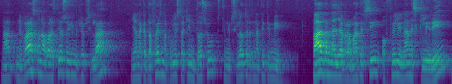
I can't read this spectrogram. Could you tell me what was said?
να ανεβάσει τον αγοραστή όσο γίνεται πιο ψηλά, για να καταφέρεις να πουλήσεις το ακίνητό σου στην υψηλότερη δυνατή τιμή. Πάντα μια διαπραγμάτευση οφείλει να είναι σκληρή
